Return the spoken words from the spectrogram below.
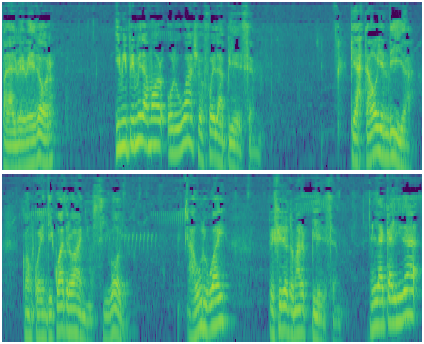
para el bebedor. Y mi primer amor uruguayo fue la Pilsen, que hasta hoy en día, con 44 años, si voy a Uruguay, prefiero tomar Pilsen. La calidad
